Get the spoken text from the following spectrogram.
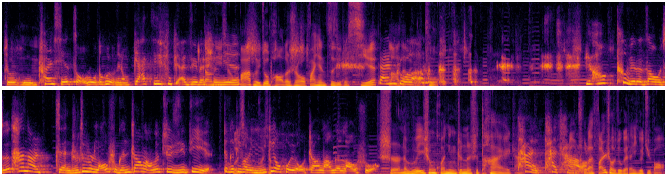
就是你穿鞋走路都会有那种吧唧 吧唧的声当你想音。拔腿就跑的时候，发现自己的鞋粘住了 然后特别的脏，我觉得他那儿简直就是老鼠跟蟑螂的聚集地。这个地方一定会有蟑螂跟老鼠，是那卫生环境真的是太差。太太差了。出来反手就给他一个举报，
